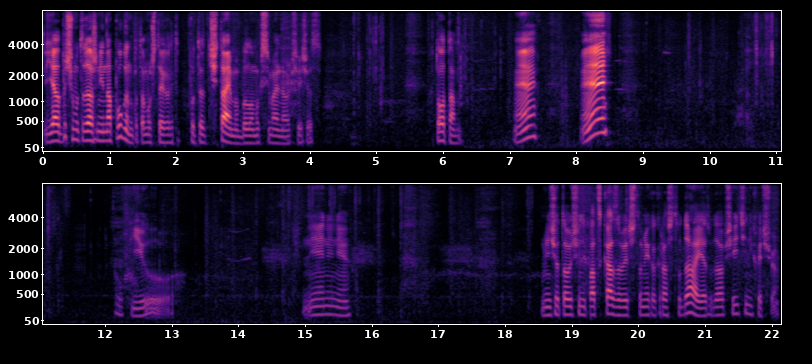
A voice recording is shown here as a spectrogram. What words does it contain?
Я почему-то даже не напуган, потому что я как-то вот это читаемо было максимально вообще сейчас. Кто там? Э? Э? Ух, ё. Не-не-не. Мне что-то очень подсказывает, что мне как раз туда, а я туда вообще идти не хочу.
